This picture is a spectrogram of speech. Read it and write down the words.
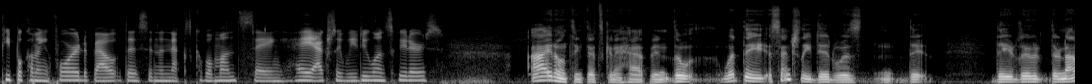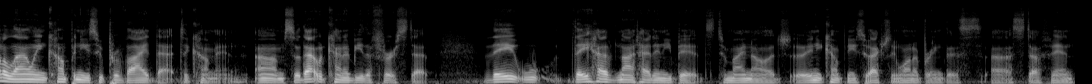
people coming forward about this in the next couple months saying, hey, actually, we do want scooters? I don't think that's going to happen. Though what they essentially did was they they they're, they're not allowing companies who provide that to come in. Um, so that would kind of be the first step. They they have not had any bids, to my knowledge, any companies who actually want to bring this uh, stuff in.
